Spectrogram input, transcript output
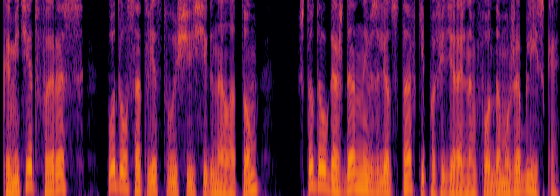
Комитет ФРС подал соответствующий сигнал о том, что долгожданный взлет ставки по федеральным фондам уже близко,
